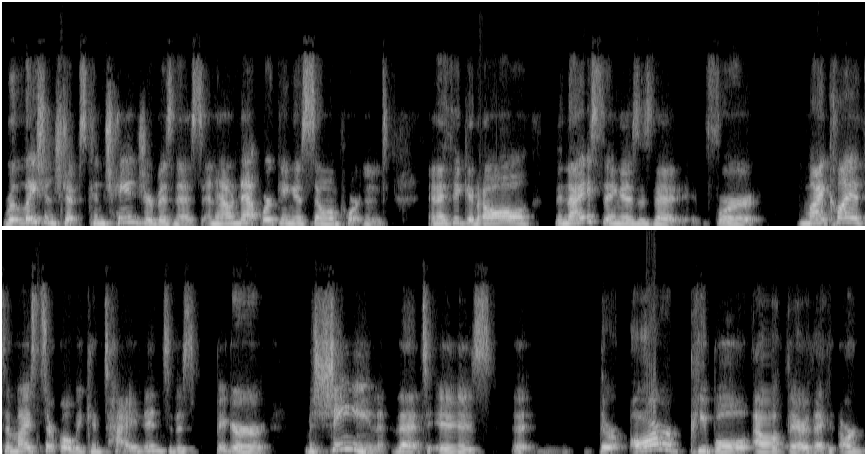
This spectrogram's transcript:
relationships can change your business and how networking is so important and i think it all the nice thing is is that for my clients and my circle we can tie it into this bigger machine that is there are people out there that are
